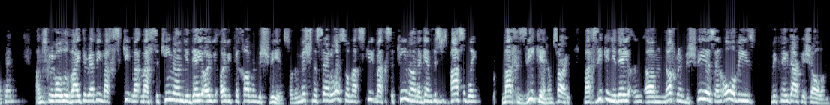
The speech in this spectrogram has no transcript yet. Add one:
Okay. I'm just going to go a little weiter, Rebbe. Machsekinon yedei ovi kechavim b'shviyas. So the Mishnah said also machsekinon, again, this is possibly machzikin, I'm sorry, machzikin yedei um, nochrim b'shviyas, and all these miknei darke shalom.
